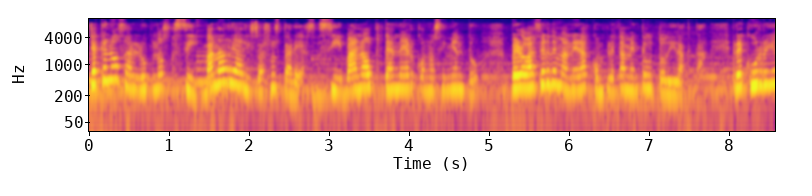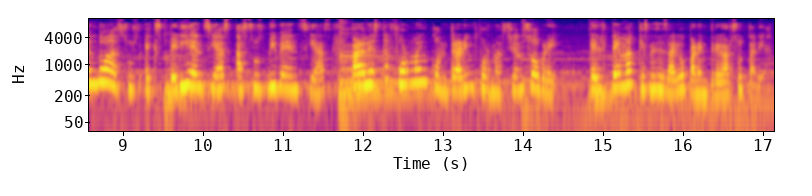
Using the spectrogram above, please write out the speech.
ya que los alumnos sí van a realizar sus tareas, sí van a obtener conocimiento, pero va a ser de manera completamente autodidacta, recurriendo a sus experiencias, a sus vivencias, para de esta forma encontrar información sobre el tema que es necesario para entregar su tarea.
